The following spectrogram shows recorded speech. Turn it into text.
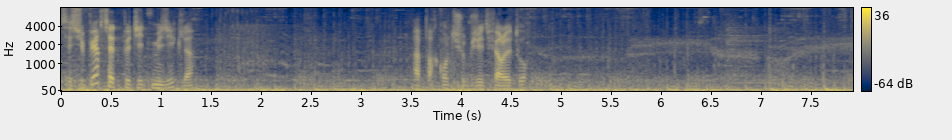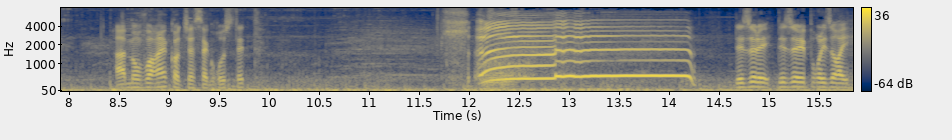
C'est super cette petite musique là. Ah par contre je suis obligé de faire le tour. Ah mais on voit rien quand il y a sa grosse tête. Euh désolé, désolé pour les oreilles.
